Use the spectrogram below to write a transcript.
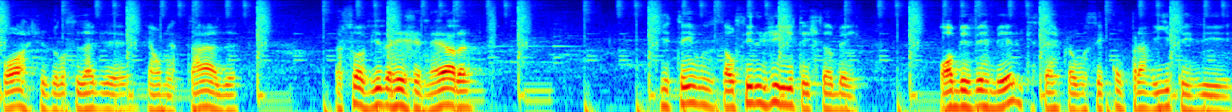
fortes, velocidade é aumentada, a sua vida regenera. E tem os auxílios de itens também. Orbe vermelho, que serve para você comprar itens e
